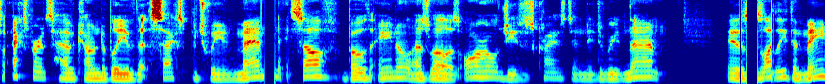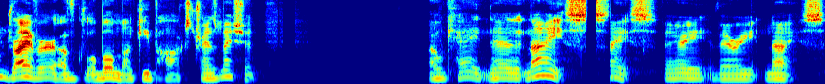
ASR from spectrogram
of experts have come to believe that sex between men itself, both anal as well as oral, Jesus Christ, didn't need to read that, is likely the main driver of global monkeypox transmission. Okay, nice, nice, very, very nice.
